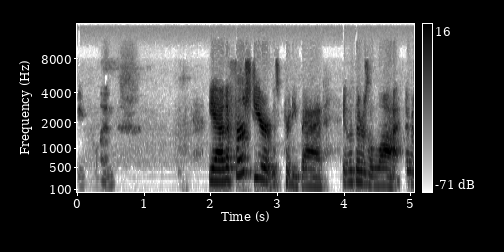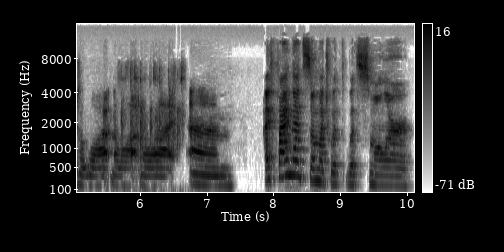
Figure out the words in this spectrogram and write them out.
people in. Yeah, the first year it was pretty bad. It was there was a lot. There was a lot and a lot and a lot. Um, I find that so much with with smaller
